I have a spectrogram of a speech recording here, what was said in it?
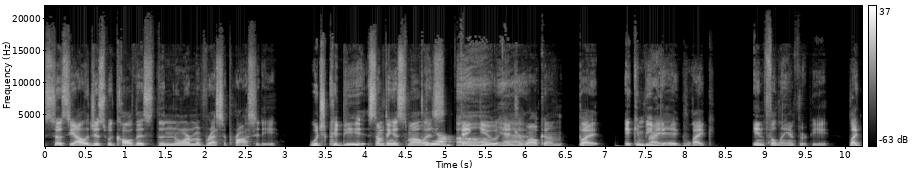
sociologists would call this the norm of reciprocity which could be something as small as Yeah. thank Oh, you and you're welcome but it can be Right. big like in philanthropy like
